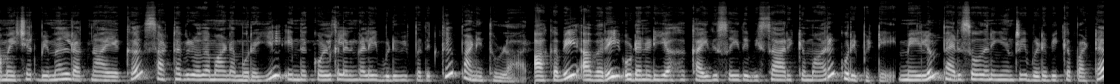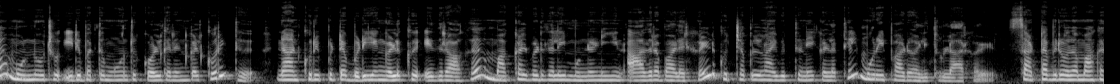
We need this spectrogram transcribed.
அமைச்சர் பிமல் ரத்நாயக்க சட்டவிரோதமான முறையில் இந்த கொள்கலன்களை விடுவிப்பதற்கு பணித்துள்ளார். ஆகவே அவரை உடனடியாக கைது செய்து விசாரிக்குமாறு குறிப்பிட்டேன். மேலும் பரிசோதனையின்றி விடுவிக்கப்பட்ட முன்னூற்று இருபத்தி மூன்று கொள்கலன்கள் குறித்து நான் குறிப்பிட்ட விடயங்களுக்கு எதிராக மக்கள் விடுதலை முன்னணியின் ஆதரவாளர்கள் குற்றப்புலனாய்வு திணைக்களத்தில் முறைப்பாடு அளித்துள்ளார்கள். சட்டவிரோதமாக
